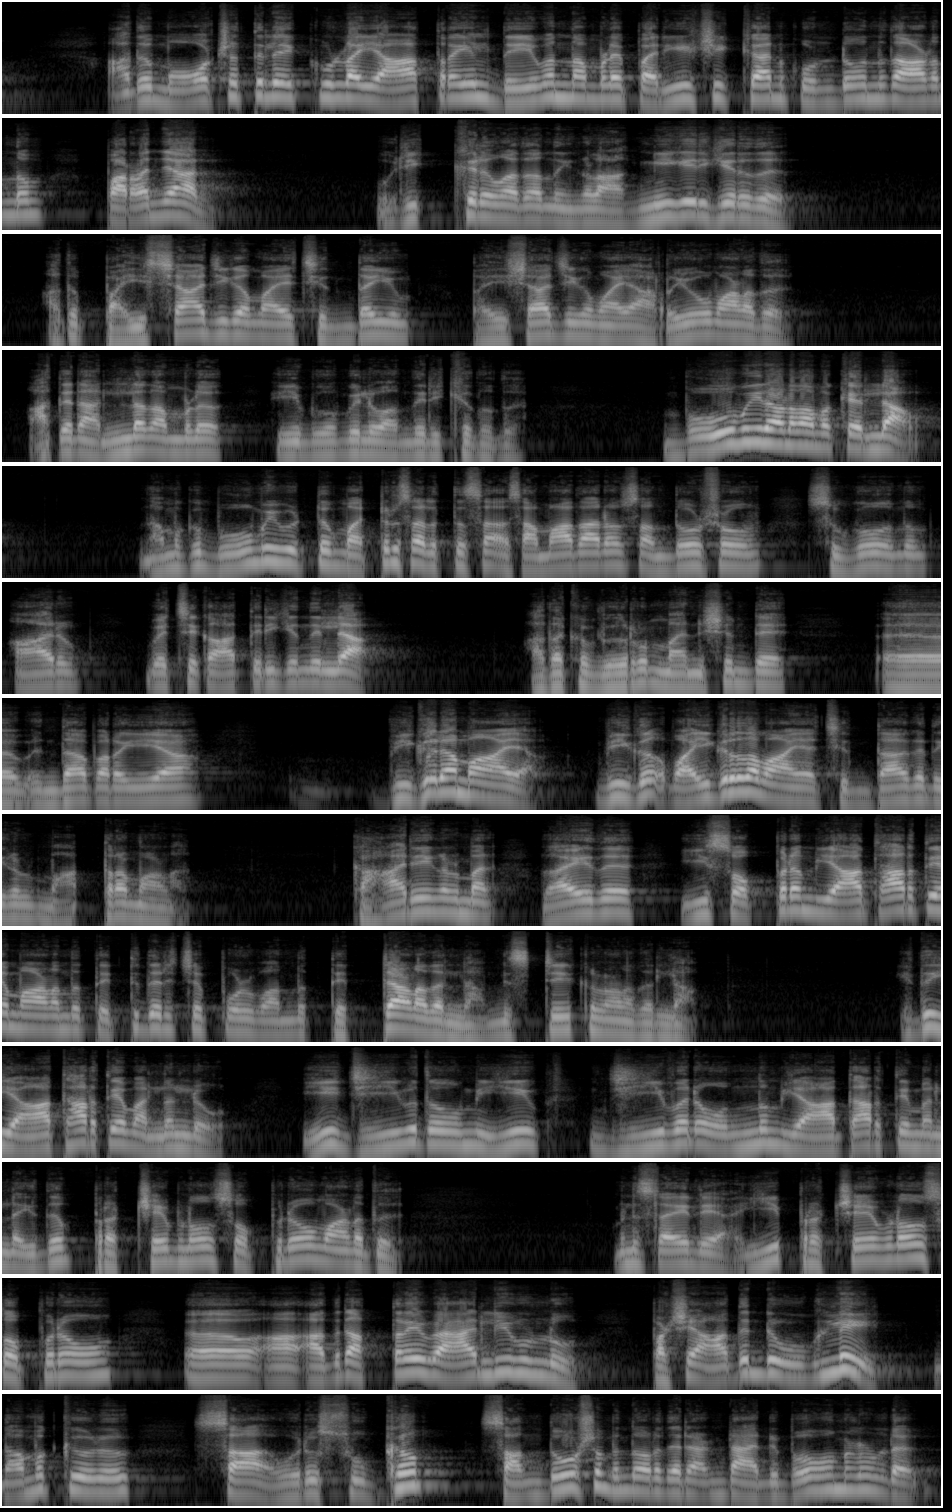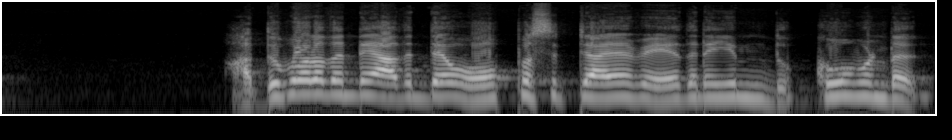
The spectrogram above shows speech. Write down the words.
അത് മോക്ഷത്തിലേക്കുള്ള യാത്രയിൽ ദൈവം നമ്മളെ പരീക്ഷിക്കാൻ കൊണ്ടുവന്നതാണെന്നും പറഞ്ഞാൽ ഒരിക്കലും അത് നിങ്ങൾ അംഗീകരിക്കരുത്. അത് പൈശാചികമായ ചിന്തയും പൈശാചികമായ അറിവുമാണത്. അതിനല്ല നമ്മൾ ഈ ഭൂമിയിൽ വന്നിരിക്കുന്നത്. ഭൂമിയിലാണ് നമുക്കെല്ലാം നമുക്ക് ഭൂമി വിട്ട് മറ്റൊരു സ്ഥലത്ത് സമാധാനവും സന്തോഷവും സുഖമൊന്നും ആരും വെച്ച് കാത്തിരിക്കുന്നില്ല. അതൊക്കെ വെറും മനുഷ്യന്റെ എന്താ പറയുക വികലമായ വിക വൈകൃതമായ ചിന്താഗതികൾ മാത്രമാണ്. കാര്യങ്ങൾ അതായത് ഈ സ്വപ്നം യാഥാർത്ഥ്യമാണെന്ന് തെറ്റിദ്ധരിച്ചപ്പോൾ വന്ന് തെറ്റാണതെല്ലാം മിസ്റ്റേക്കുകളാണതെല്ലാം. ഇത് യാഥാർത്ഥ്യമല്ലല്ലോ. ഈ ജീവിതവും ഈ ജീവനും ഒന്നും യാഥാർത്ഥ്യമല്ല. ഇത് പ്രക്ഷേപണവും സ്വപ്നവുമാണിത്. മനസ്സിലായില്ലേ? ഈ പ്രക്ഷേപണവും സ്വപ്നവും അതിന് അത്രേ വാല്യൂ ഉള്ളൂ. പക്ഷെ അതിന്റെ ഉള്ളിൽ നമുക്കൊരു സ ഒരു സുഖം സന്തോഷം എന്ന് പറഞ്ഞ രണ്ട് അനുഭവങ്ങളുണ്ട്. അതുപോലെ തന്നെ അതിന്റെ ഓപ്പോസിറ്റായ വേദനയും ദുഃഖവുമുണ്ട്.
